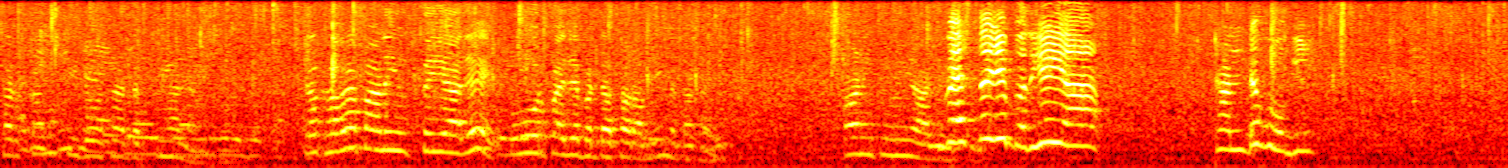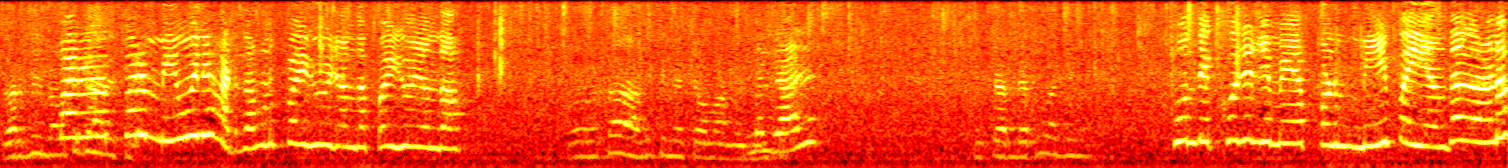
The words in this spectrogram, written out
ਸੜਕਾਂ ਨੂੰ ਕੀ ਦੋਸਾ ਡੱਕੀਆਂ ਨੇ। ਪਾਣੀ ਉੱਤੇ ਹੀ ਆ ਜੇ ਹੋਰ ਪੈ ਜੇ ਵੱਡਾ ਸਾਰਾ ਮਹੀਨਾ ਤਾਂ ਕਰੀ ਪਾਣੀ ਤੂੰ ਹੀ ਆ ਜੇ ਵੈਸੇ ਤਾਂ ਜੀ ਵਧੀਆ ਹੀ ਆ ਠੰਡ ਹੋ ਗਈ। ਗਰਮੀ ਬਹੁਤ ਪਰ ਜ਼ਿਆਦਾ ਪਰ ਮੀਂਹ ਹੀ ਨਹੀਂ ਹਟਦਾ ਹੁਣ ਪਈ ਹੋ ਜਾਂਦਾ ਪਈ ਹੋ ਜਾਂਦਾ। ਉਹ ਤਾਂ ਵੀ ਕਿਵੇਂ ਚਾਵਾਂਗੇ ਜੀ। ਮਨਰਾਜ ਕੀ ਕਰ ਲਿਆ ਭੂਆ ਜੀ? ਨੇ? ਹੁਣ ਦੇਖੋ ਜੀ ਜਿਵੇਂ ਆਪਾਂ ਨੂੰ ਮੀਂਹ ਪਈ ਜਾਂਦਾ ਗਾ ਹਨਾ।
